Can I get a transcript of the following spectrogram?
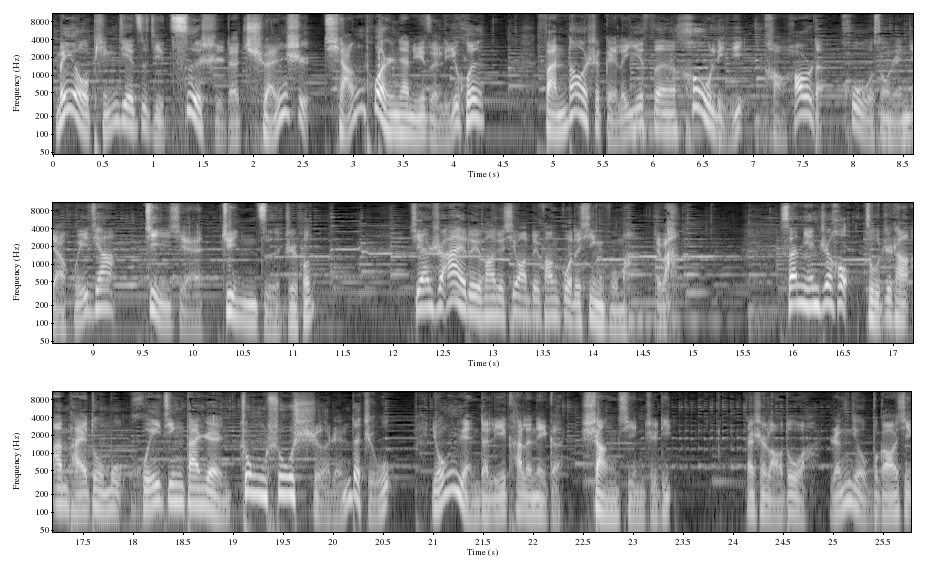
没有凭借自己刺史的权势强迫人家女子离婚，反倒是给了一份厚礼，好好的护送人家回家，尽显君子之风。既然是爱对方，就希望对方过得幸福嘛，对吧？三年之后，组织上安排杜牧回京担任中书舍人的职务。永远的离开了那个伤心之地，但是老杜啊，仍旧不高兴。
